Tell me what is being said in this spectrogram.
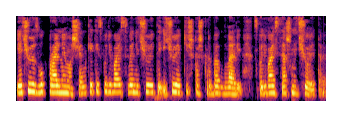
Я чую звук пральної машинки, який, сподіваюсь, ви не чуєте, і чую, як кішка шкребе в двері. Сподіваюсь, теж не чуєте.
